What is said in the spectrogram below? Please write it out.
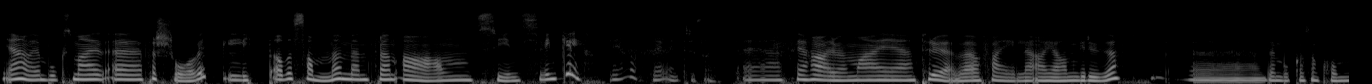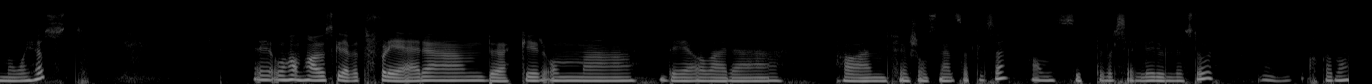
Jeg har en bok som er uh, for så vidt litt av det samme, men fra en annen synsvinkel. Ja, det er jo interessant. For jeg har med meg 'Prøve og feile' av Jan Grue. Den boka som kom nå i høst. Eh, og han har jo skrevet flere mm, bøker om eh, det å være ha en funksjonsnedsettelse. Han sitter vel selv i rullestol. Akkurat nå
